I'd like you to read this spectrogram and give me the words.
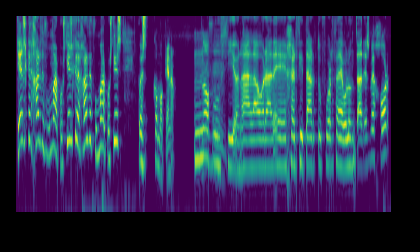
tienes que dejar de fumar, pues tienes que dejar de fumar, pues tienes. Pues como que no. No funciona a la hora de ejercitar tu fuerza de voluntad. Es mejor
